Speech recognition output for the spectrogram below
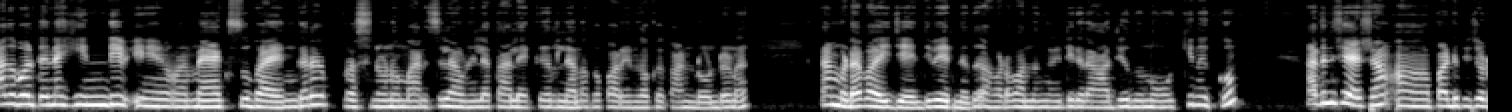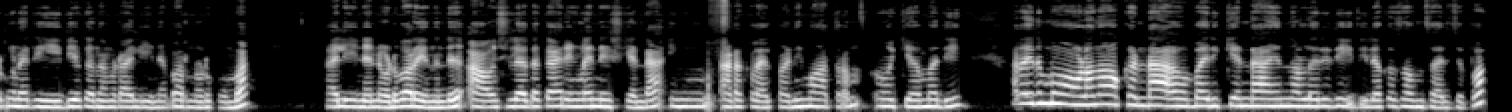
അതുപോലെ തന്നെ ഹിന്ദി മാത്സ് ഭയങ്കര പ്രശ്നമാണ്. മനസ്സിലാവണില്ല തലേക്കേറില്ല എന്നൊക്കെ പറയുന്നതൊക്കെ കണ്ടുകൊണ്ടാണ് നമ്മുടെ വൈജയന്തി വരുന്നത്. അവിടെ വന്നു കഴിഞ്ഞിട്ട് ആദ്യം ഒന്ന് നോക്കി നിൽക്കും. അതിനുശേഷം പഠിപ്പിച്ചു കൊടുക്കുന്ന രീതിയൊക്കെ നമ്മുടെ അലീനെ പറഞ്ഞു കൊടുക്കുമ്പോൾ അലീന എന്നോട് പറയുന്നുണ്ട് ആവശ്യമില്ലാത്ത കാര്യങ്ങൾ അന്വേഷിക്കേണ്ട. അടക്കളയിൽ പണി മാത്രം നോക്കിയാൽ മതി. അതായത് മോളെ നോക്കണ്ട ഭരിക്കണ്ട എന്നുള്ളൊരു രീതിയിലൊക്കെ സംസാരിച്ചപ്പോൾ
